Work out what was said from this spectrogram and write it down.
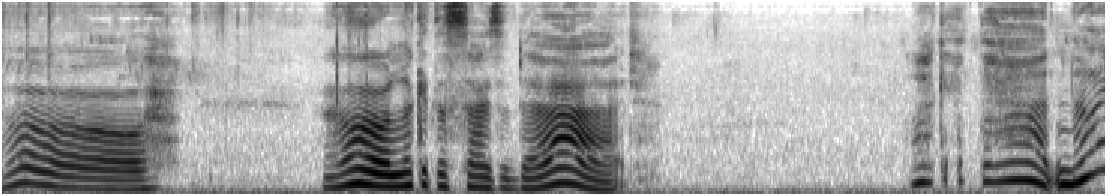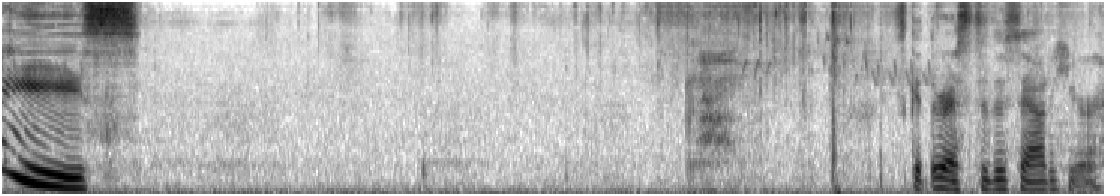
Oh, oh, look at the size of that. Look at that, nice. Okay, let's get the rest of this out of here.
